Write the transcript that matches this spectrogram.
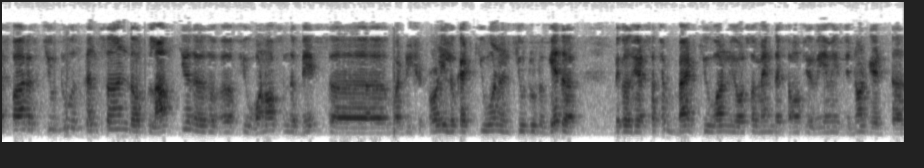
as far as Q2 is concerned of last year, there was a, a few one-offs in the base, uh, but we should probably look at Q1 and Q2 together because we had such a bad Q1. We also meant that some of your VMAs did not get uh,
